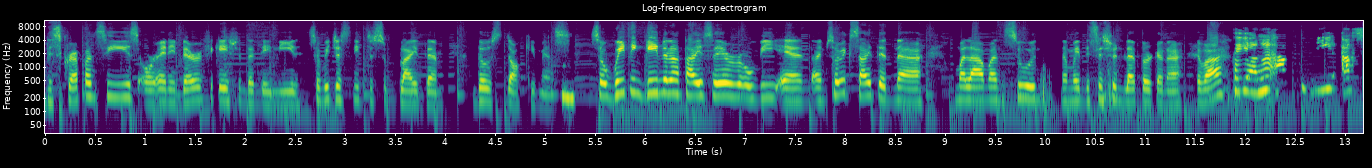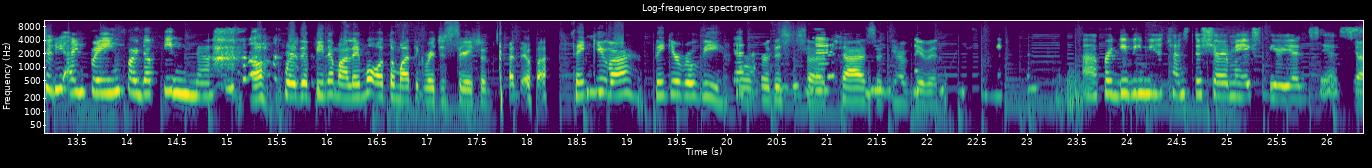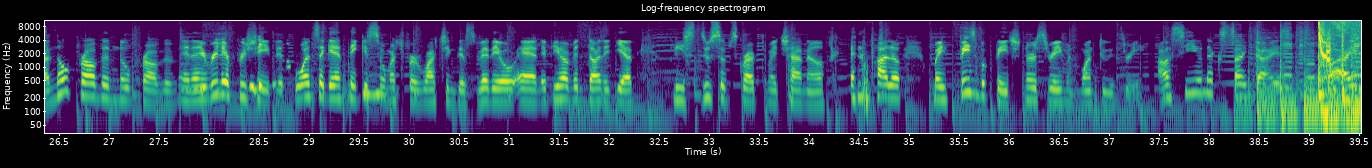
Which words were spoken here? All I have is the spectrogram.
discrepancies or any verification that they need. So we just need to supply them those documents. So waiting game na lang tayo sa Ruby and I'm so excited na malaman soon na may decision letter ka na, di ba? Kaya nga, actually, actually, I'm praying for the pin na. oh, for the pinamalay mo, automatic registration ka, di ba? Thank you, ah. Thank you, Ruby, for, for this uh, chance that you have given. Uh, for giving me a chance to share my experiences. Yeah, no problem, no problem. And I really appreciate it. Once again, thank you so much for watching this video. And if you haven't done it yet, please do subscribe to my channel and follow my Facebook page, Nurse Raymond123. I'll see you next time, guys. Bye.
